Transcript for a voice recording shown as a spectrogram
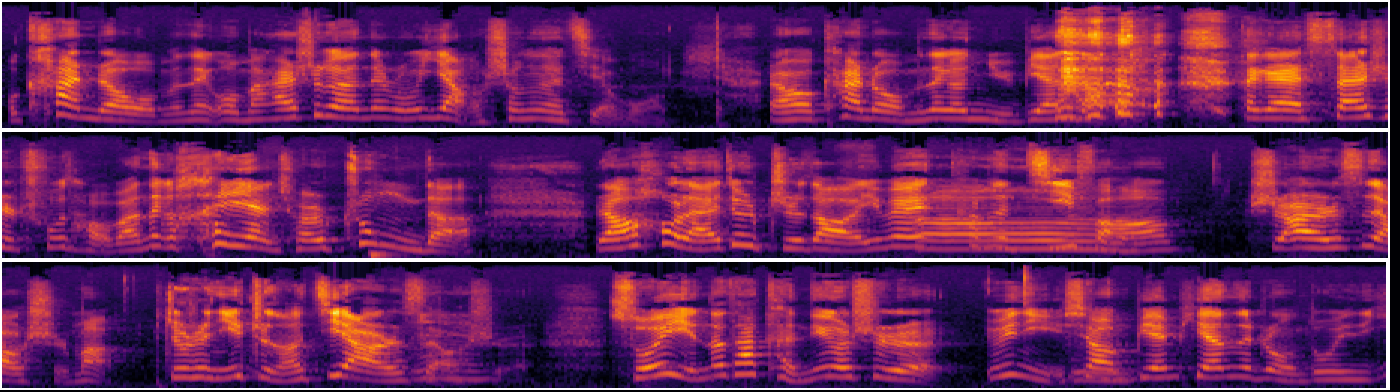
我看着我们那我们还是个那种养生的节目，然后看着我们那个女编导 大概三十出头吧，那个黑眼圈重的。然后后来就知道，因为他们的机房是二十四小时嘛，就是你只能借二十四小时，所以那他肯定是因为你像编片子这种东西，艺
